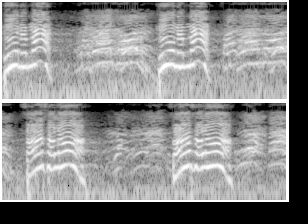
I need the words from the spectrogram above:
คืนอำนาจประชาชนคืนอำนาจประชาชนสสลสสลเลือกตั้ง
